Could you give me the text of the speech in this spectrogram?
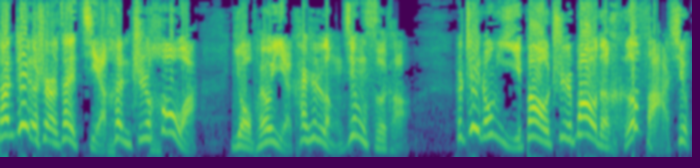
但这个事儿在解恨之后啊，有朋友也开始冷静思考，说这种以暴制暴的合法性，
